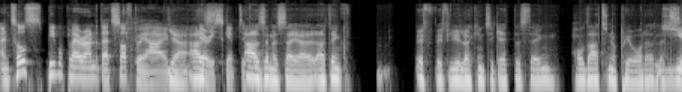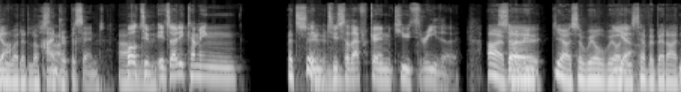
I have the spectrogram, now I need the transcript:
until s- people play around with that software, I'm Yeah, I very was- skeptical. I was gonna say, uh, I think if if you're looking to get this thing, hold out on your pre-order. Let's Yeah, see what it looks Hundred like. percent. Well, to, Um, it's only coming it's soon. into South Africa in Q3, though. Oh, but I so- mean, yeah. So we'll we'll Yeah. at least have a better idea.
